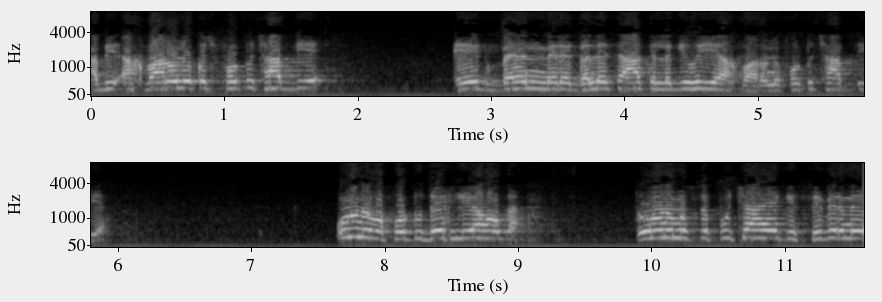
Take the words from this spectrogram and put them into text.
अभी अखबारों ने कुछ फ़ोटो छाप दिए? एक बहन मेरे गले से आके लगी हुई है, अखबारों ने फ़ोटो छाप दिया। उन्होंने वो फ़ोटो देख लिया होगा। तो उन्होंने मुझसे पूछा है कि शिविर में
